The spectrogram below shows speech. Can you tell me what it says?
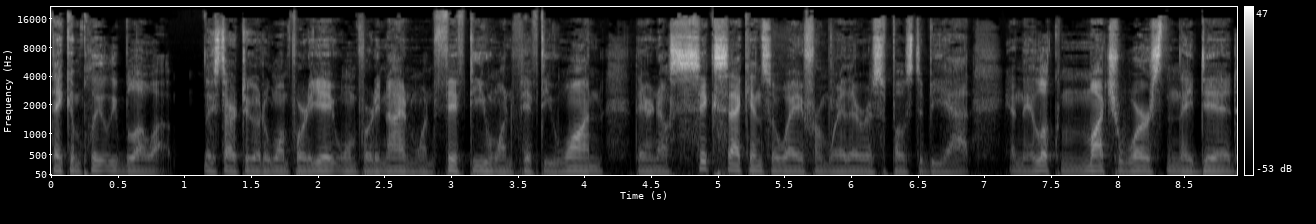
they completely blow up. They start to go to 148, 149, 150, 151. They are now six seconds away from where they were supposed to be at, and they look much worse than they did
